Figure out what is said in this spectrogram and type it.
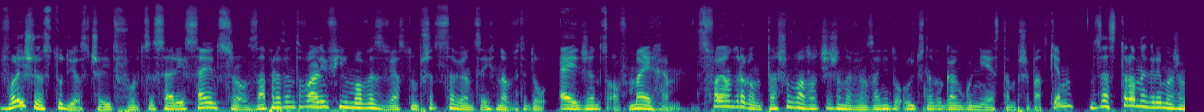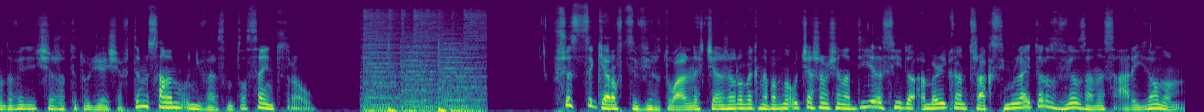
Volition Studios, czyli twórcy serii Saints Row, zaprezentowali filmowy zwiastun przedstawiający ich nowy tytuł Agents of Mayhem. Swoją drogą, też uważacie, że nawiązanie do ulicznego gangu nie jest tam przypadkiem? Ze strony gry możemy dowiedzieć się, że tytuł dzieje się w tym samym uniwersum co Saints Row. Wszyscy kierowcy wirtualnych ciężarówek na pewno ucieszą się na DLC do American Truck Simulator związane z Arizoną.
